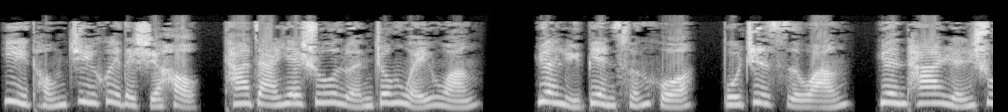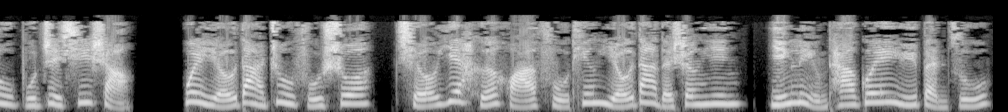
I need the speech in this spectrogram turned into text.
一同聚会的时候，他在耶稣伦中为王。愿屡变存活，不致死亡；愿他人数不致稀少。为犹大祝福说：“求耶和华俯听犹大的声音，引领他归于本族。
